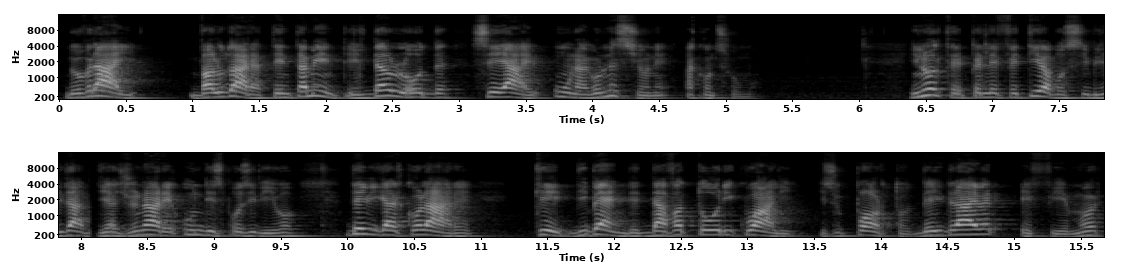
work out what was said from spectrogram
dovrai valutare attentamente il download se hai una connessione a consumo. Inoltre, per l'effettiva possibilità di aggiornare un dispositivo, devi calcolare che dipende da fattori quali il supporto dei driver e firmware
